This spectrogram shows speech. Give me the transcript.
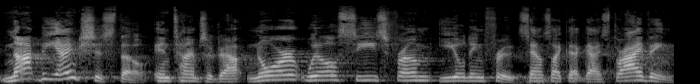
not be anxious, though, in times of drought, nor will cease from yielding fruit. Sounds like that guy's thriving.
